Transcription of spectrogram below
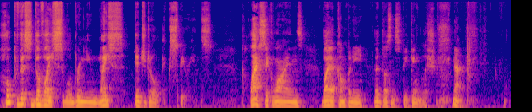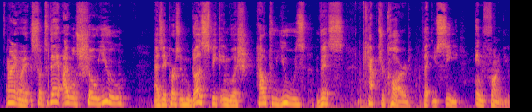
hope this device will bring you nice digital experience. Classic lines by a company that doesn't speak English. Now, anyway, so today I will show you, as a person who does speak English, how to use this capture card that you see in front of you.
